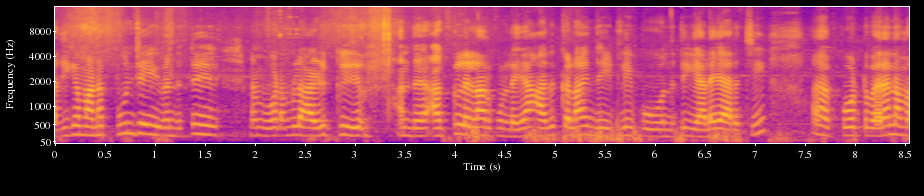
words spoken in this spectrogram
அதிகமான பூஞ்சை வந்துட்டு நம்ம உடம்புல அழுக்கு அந்த அக்குலெல்லாம் இருக்கும் இல்லையா? அதுக்கெல்லாம் இந்த இட்லி பூ வந்துட்டு இலைய அரைச்சி போட்டு வர நம்ம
